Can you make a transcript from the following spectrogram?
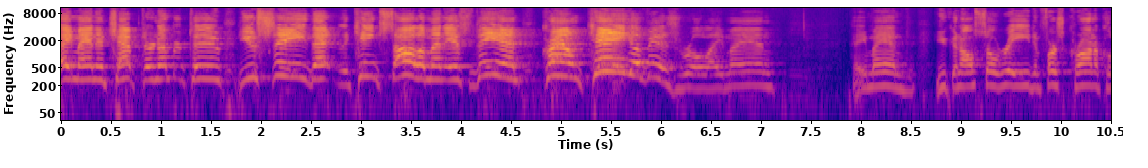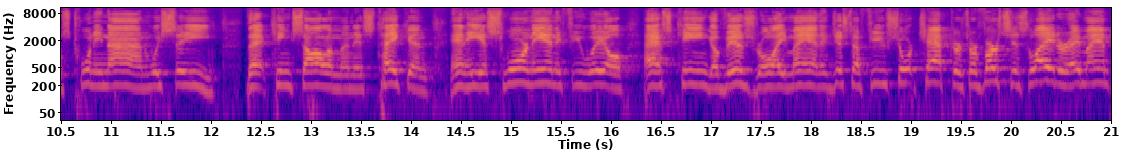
amen. In chapter number 2, you see that the King Solomon is then crowned king of Israel, amen. Amen. You can also read in 1 Chronicles 29, we see that King Solomon is taken and he is sworn in, if you will, as king of Israel. Amen. And just a few short chapters or verses later, amen,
